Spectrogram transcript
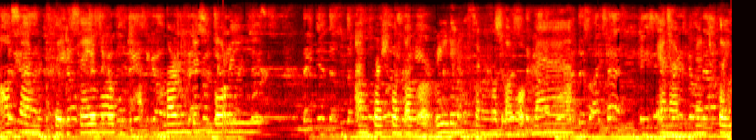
Also, I'm medically disabled and have learning disabilities. I'm first grade level reading, second level of math, and I'm mentally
